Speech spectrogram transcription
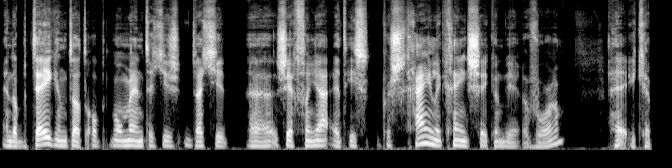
En dat betekent dat op het moment dat je, dat je zegt van ja, het is waarschijnlijk geen secundaire vorm. Hè, ik heb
